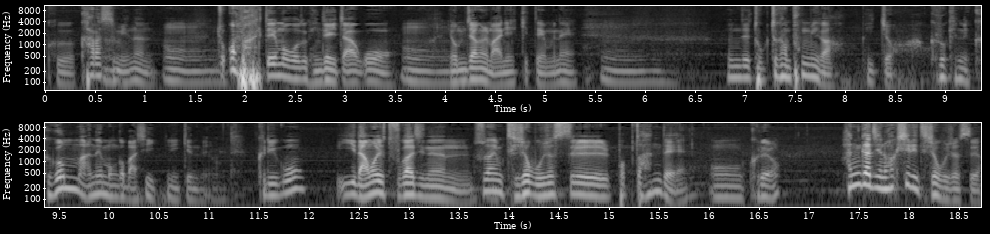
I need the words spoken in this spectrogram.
그 카라스미는 어, 조금만 떼 먹어도 굉장히 짜고 어, 염장을 많이 했기 때문에 음, 근데 독특한 풍미가 있죠. 아, 그렇겠네. 그것만의 뭔가 맛이 있긴 있겠네요. 그리고 이 나머지 두 가지는 수사님 드셔보셨을 법도 한데 어, 그래요? 한 가지는 확실히 드셔보셨어요.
